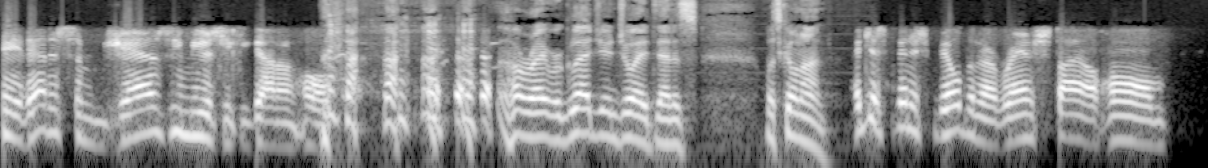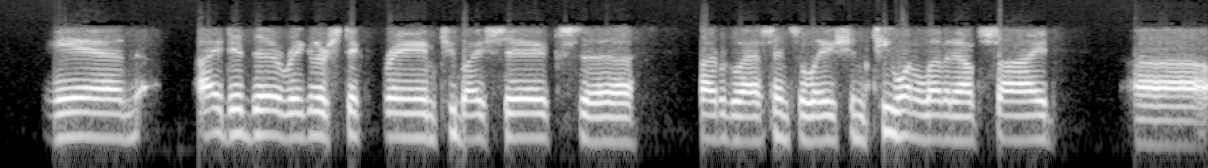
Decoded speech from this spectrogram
Hey, that is some jazzy music you got on hold. All right, we're glad you enjoyed it, Dennis. What's going on? I just finished building a ranch style home, and I did the regular stick frame, two by six, uh, fiberglass insulation, T one eleven outside. Uh,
